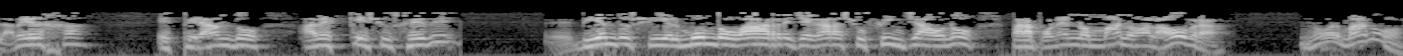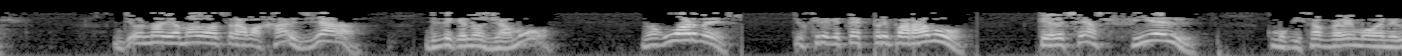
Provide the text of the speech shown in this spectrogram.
la, verja, esperando a ver qué sucede, eh, viendo si el mundo va a llegar a su fin ya o no, para ponernos manos a la obra. No, hermanos. Dios nos ha llamado a trabajar ya, desde que nos llamó. No aguardes. Dios quiere que estés preparado, que seas fiel, como quizás veremos en el,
